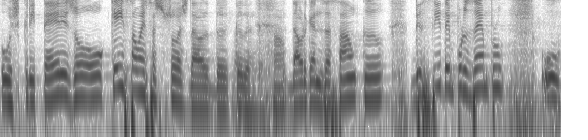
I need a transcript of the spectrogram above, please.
os critérios ou, ou quem são essas pessoas da, de- que- da organização que decidem, por exemplo, o-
